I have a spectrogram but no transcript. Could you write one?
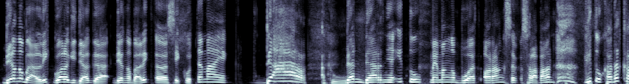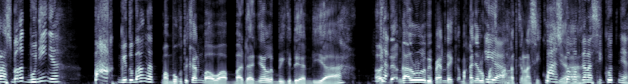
Dia ngebalik, gue lagi jaga, dia ngebalik eh, sikutnya naik. Dar, Aduh. dan darnya itu memang ngebuat orang se- selapangan gitu karena keras banget bunyinya, pak gitu banget. Membuktikan bahwa badannya lebih gedean dia. Eh, Iya. enggak lu lebih pendek, makanya lu pas Iya. banget kena sikutnya. Pas banget kena sikutnya.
